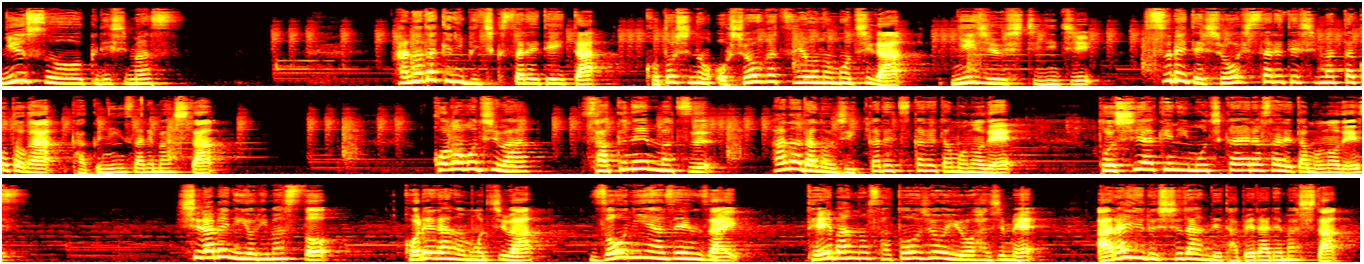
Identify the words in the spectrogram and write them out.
ニュースをお送りします。花田家に備蓄されていた今年のお正月用の餅が27日、すべて消費されてしまったことが確認されました。この餅は昨年末、花田の実家で疲れたもので、年明けに持ち帰らされたものです。調べによりますと、これらの餅は雑煮やぜんざい、定番の砂糖醤油をはじめ、あらゆる手段で食べられました。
